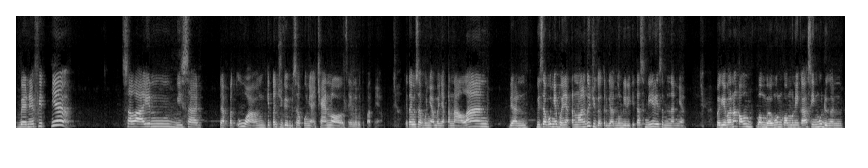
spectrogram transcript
benefitnya selain bisa dapat uang, kita juga bisa punya channel, saya lebih tepatnya. Kita bisa punya banyak kenalan dan bisa punya banyak kenalan itu juga tergantung diri kita sendiri sebenarnya. Bagaimana kamu membangun komunikasimu dengan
